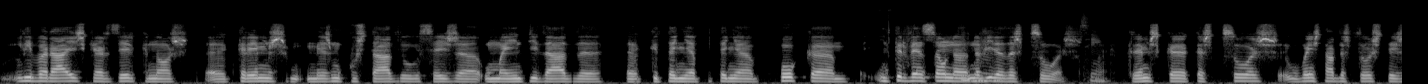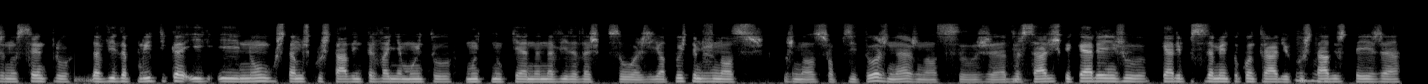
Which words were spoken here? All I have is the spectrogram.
liberais quer dizer que nós queremos mesmo que o Estado seja uma entidade que tenha, tenha pouca intervenção na, na Uhum. vida das pessoas. Sim. Queremos que, que as pessoas, o bem-estar das pessoas esteja no centro da vida política e, e não gostamos que o Estado intervenha muito, muito no que é na, na vida das pessoas. E depois temos os nossos, os nossos opositores, né? os nossos adversários que querem, querem precisamente o contrário, que Uhum. o Estado esteja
